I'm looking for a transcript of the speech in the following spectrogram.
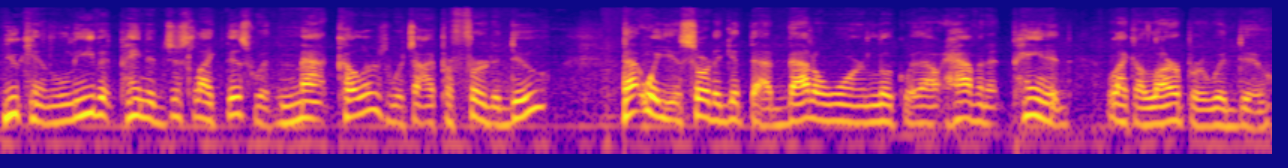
You can leave it painted just like this with matte colors, which I prefer to do. That way you sort of get that battle-worn look without having it painted like a LARPer would do.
